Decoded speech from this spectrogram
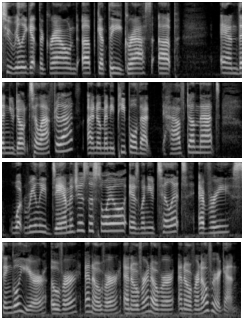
to really get the ground up, get the grass up, and then you don't till after that. I know many people that have done that. What really damages the soil is when you till it every single year over and over and over and over and over and over again.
